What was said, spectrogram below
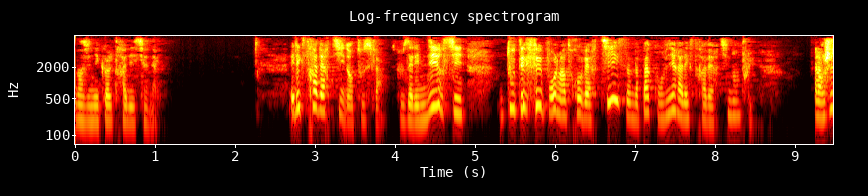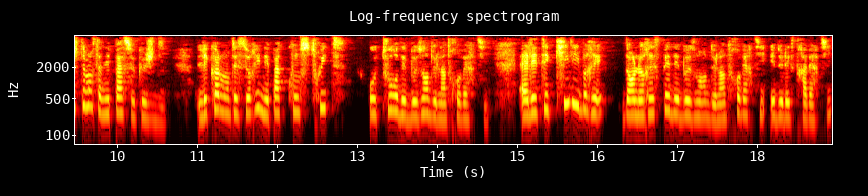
dans une école traditionnelle. Et l'extraverti dans tout cela. Parce que vous allez me dire, si tout est fait pour l'introverti, ça ne va pas convenir à l'extraverti non plus. Alors justement, ça n'est pas ce que je dis. L'école Montessori n'est pas construite autour des besoins de l'introverti. Elle est équilibrée dans le respect des besoins de l'introverti et de l'extraverti,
